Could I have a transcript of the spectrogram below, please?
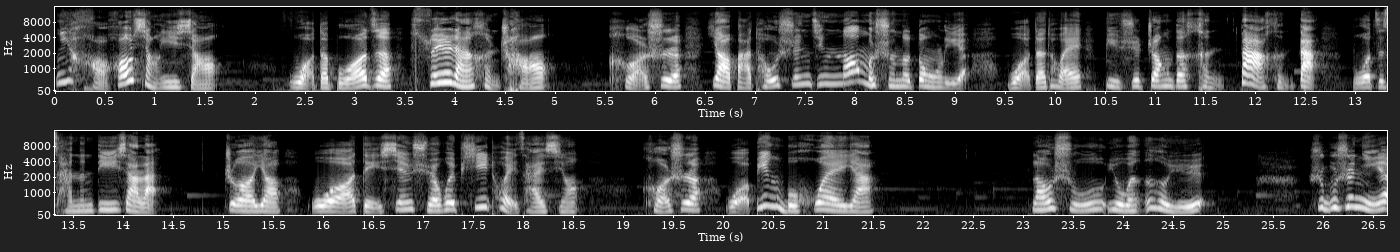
你好好想一想，我的脖子虽然很长。”可是要把头伸进那么深的洞里，我的腿必须张得很大很大，脖子才能低下来。这样我得先学会劈腿才行。可是我并不会呀。老鼠又问鳄鱼：“是不是你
